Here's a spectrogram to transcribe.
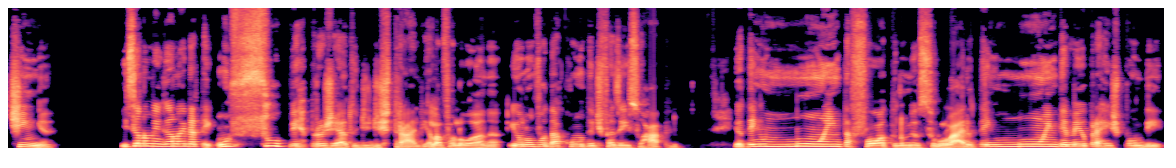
tinha, e se eu não me engano ainda tem, um super projeto de destralhe. Ela falou, Ana, eu não vou dar conta de fazer isso rápido. Eu tenho muita foto no meu celular, eu tenho muito e-mail para responder.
